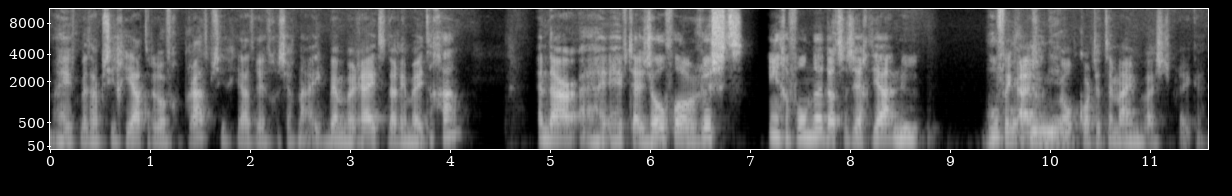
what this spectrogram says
heeft met haar psychiater erover gepraat. De psychiater heeft gezegd, nou, ik ben bereid daarin mee te gaan. En daar heeft zij zoveel rust in gevonden dat ze zegt, ja, nu hoef ik eigenlijk niet meer op korte termijn bij wijze van spreken.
